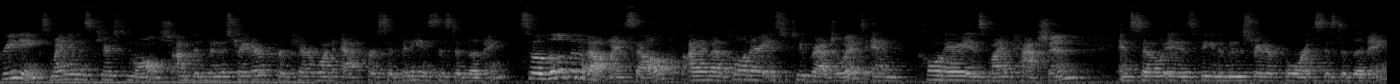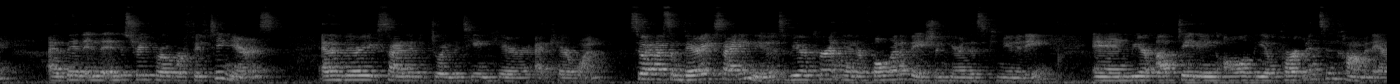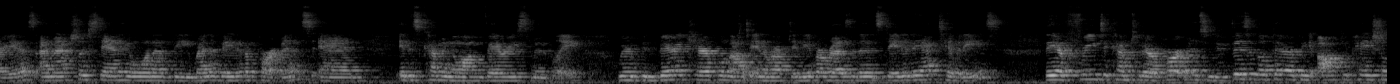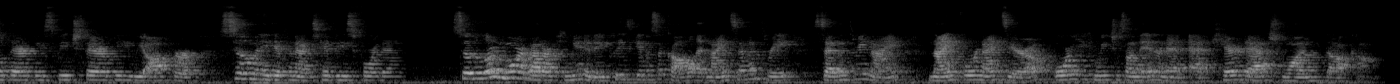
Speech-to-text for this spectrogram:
Greetings, my name is Kirstin Walsh. I'm the administrator for CareOne at Parsippany Assisted Living. So a little bit about myself. I am a Culinary Institute graduate and culinary is my passion and so is being an administrator for assisted living. I've been in the industry for over 15 years and I'm very excited to join the team here at CareOne. So I have some very exciting news. We are currently under full renovation here in this community and we are updating all of the apartments and common areas. I'm actually standing in one of the renovated apartments and it is coming along very smoothly. We've been very careful not to interrupt any of our residents' day-to-day -day activities. They are free to come to their apartments and do physical therapy, occupational therapy, speech therapy. We offer so many different activities for them. So to learn more about our community, please give us a call at 973-739-9490 or you can reach us on the internet at care-one.com.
